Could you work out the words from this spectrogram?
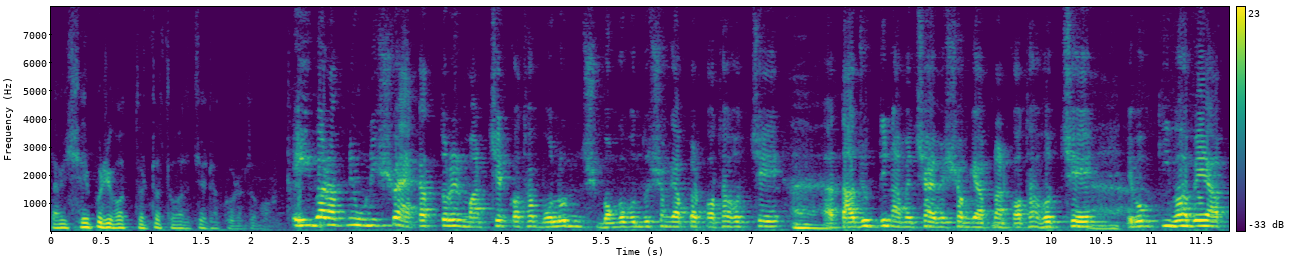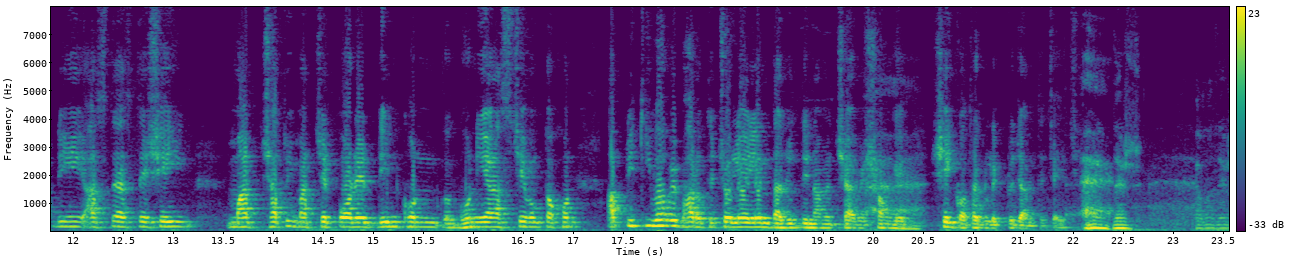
আমি সেই পরিবর্তনটা তোমার জন্য করে দেবো এইবার আপনি উনিশশো একাত্তরের মার্চের কথা বলুন বঙ্গবন্ধুর সঙ্গে আপনার কথা হচ্ছে হ্যাঁ। তাজউদ্দিন আহমেদ সাহেবের সঙ্গে আপনার কথা হচ্ছে এবং কীভাবে আপনি আস্তে আস্তে সেই মার্চ সাতই মার্চের পরের দিনক্ষণ ঘনিয়ে আসছে এবং তখন আপনি কীভাবে ভারতে চলে এলেন তাজউদ্দিন আহমেদ সাহেবের সঙ্গে হ্যাঁ। সেই কথাগুলো একটু জানতে চাইছি হ্যাঁ আমাদের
